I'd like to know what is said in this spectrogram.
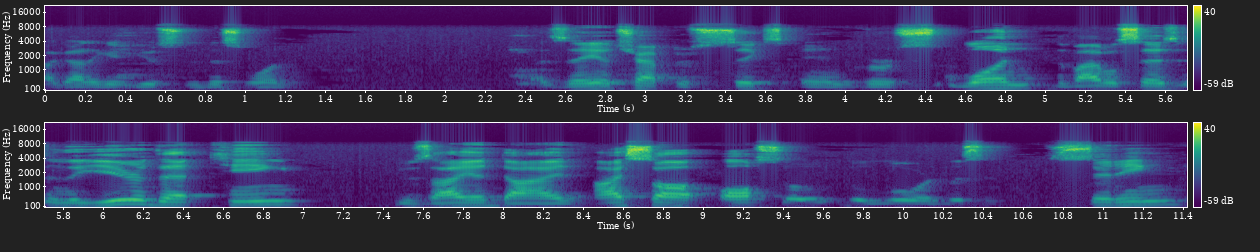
I got to get used to this one. Isaiah chapter 6 and verse 1, the Bible says, In the year that King Uzziah died, I saw also the Lord, listen, sitting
